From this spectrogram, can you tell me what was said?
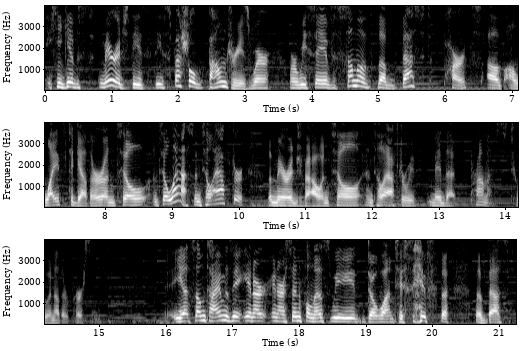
he gives marriage these, these special boundaries where, where we save some of the best parts of a life together until, until last, until after the marriage vow, until, until after we've made that promise to another person. Yet sometimes in our, in our sinfulness, we don't want to save the, the best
